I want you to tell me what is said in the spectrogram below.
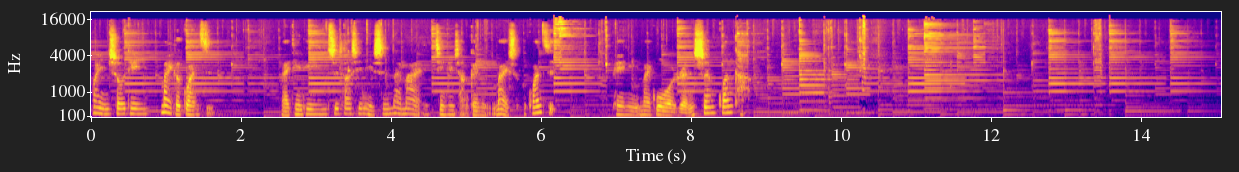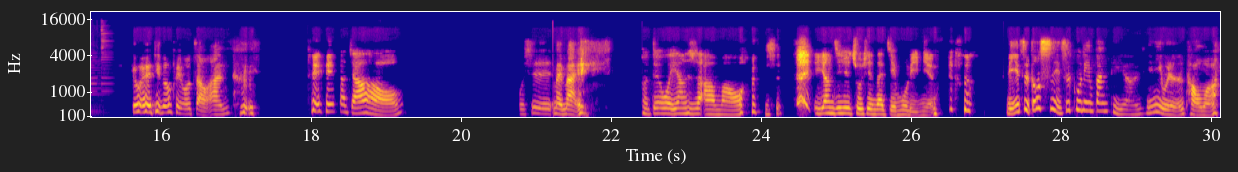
欢迎收听卖个关子，来听听智商心理师麦麦今天想跟你卖什么关子，陪你迈过人生关卡。各位听众朋友，早安！嘿嘿，大家好，我是麦麦。哦，对，我一样是阿猫，是一样继续出现在节目里面。你一直都是，你是固定班底啊，你以为有人逃吗？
